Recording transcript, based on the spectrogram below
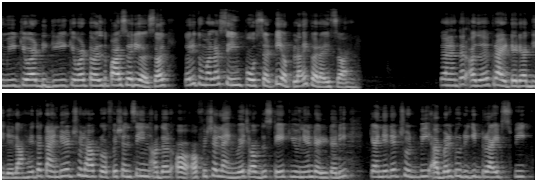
तुम्ही किंवा डिग्री किंवा ट्वेल्थ पास जरी असाल तरी तुम्हाला सेम पोस्टसाठी अप्लाय करायचं आहे. त्यानंतर अदर क्रायटेरिया दिलेला आहे the candidate should have proficiency in other official language of the state union territory candidate should be able to read write speak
